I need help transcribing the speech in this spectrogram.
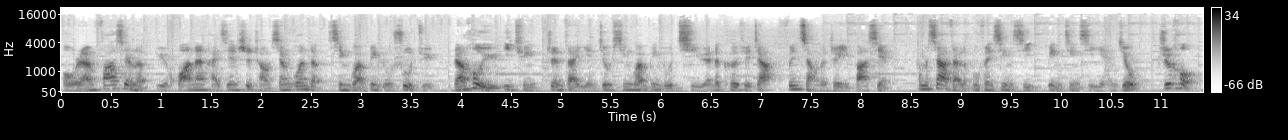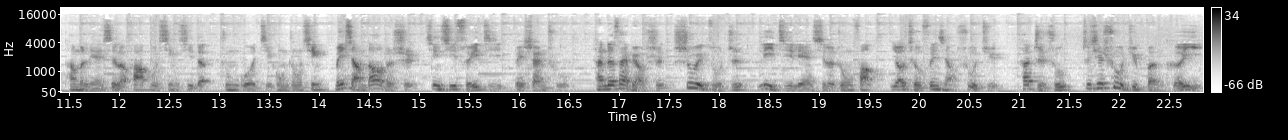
偶然发现了与华南海鲜市场相关的新冠病毒数据，然后与一群正在研究新冠病毒起源的科学家分享了这一发现。他们下载了部分信息并进行研究，之后他们联系了发布信息的中国疾控中心。没想到的是，信息随即被删除。谭德塞表示，世卫组织立即联系了中方，要求分享数据。他指出，这些数据本可以，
